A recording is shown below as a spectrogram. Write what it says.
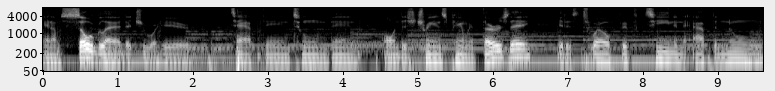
and I'm so glad that you are here, tapped in, tuned in on this transparent Thursday. It is 12:15 in the afternoon,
